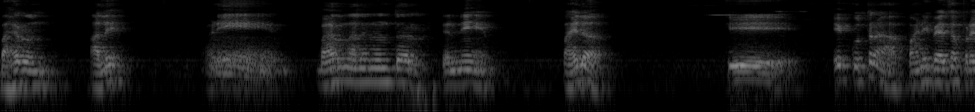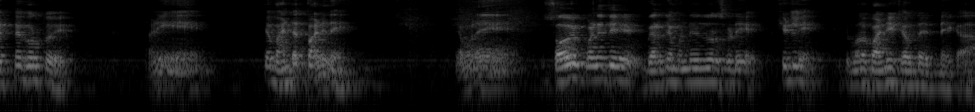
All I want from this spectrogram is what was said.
बाहेरून आले आणि बाहेरून आल्यानंतर त्यांनी पाहिलं की एक कुत्रा पाणी प्यायचा प्रयत्न करतोय आणि त्या भांड्यात पाणी नाही. त्यामुळे स्वाभाविकपणे ते घरच्या मंडळींवर थोडे चिडले की तुम्हाला पाणी ठेवता येत नाही का?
